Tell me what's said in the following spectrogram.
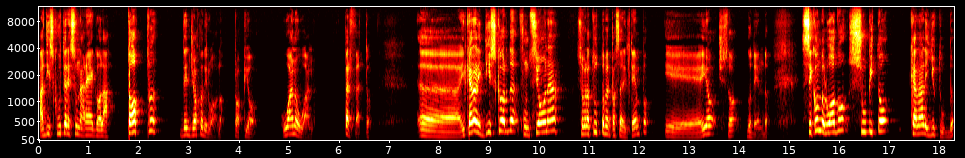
a discutere su una regola. Top del gioco di ruolo. Proprio 101. Perfetto. Uh, il canale Discord funziona soprattutto per passare il tempo e io ci sto godendo. Secondo luogo, subito canale YouTube.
